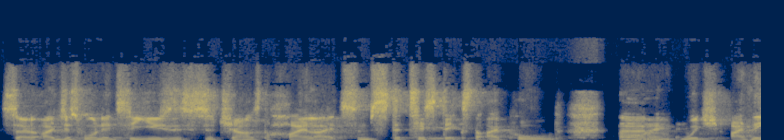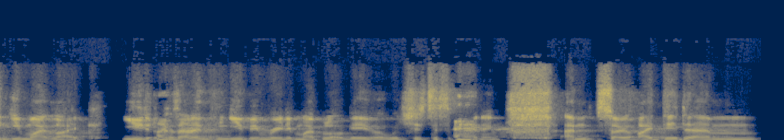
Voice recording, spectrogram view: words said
So I just wanted to use this as a chance to highlight some statistics that I pulled, oh, um, oh, which I think you might like. You because I don't think you've been reading my blog either, which is disappointing. um, so I did um,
